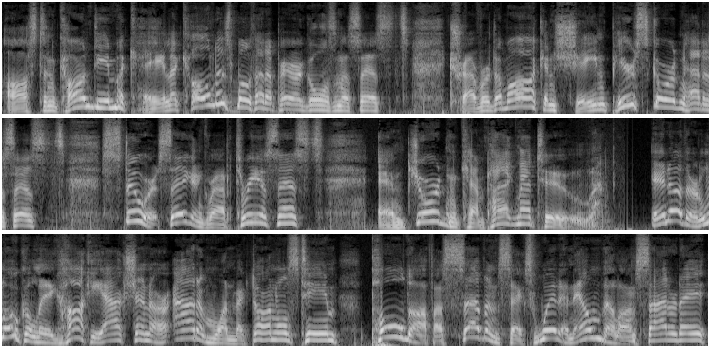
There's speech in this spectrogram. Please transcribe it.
Austin Conde and Michaela Caldas both had a pair of goals and assists. Trevor DeMock and Shane Pierce scored and had assists. Stuart Sagan grabbed three assists. And Jordan Campagna two. In other local league hockey action, our Atom 1 McDonald's team pulled off a 7 6 win in Elmvale on Saturday,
